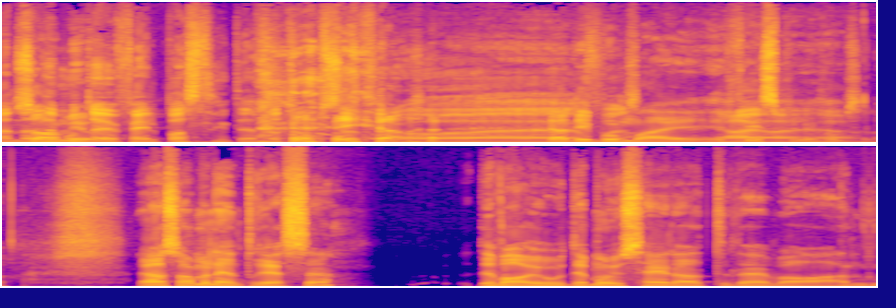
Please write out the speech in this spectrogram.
Men det, det måtte jo feilpasning til på Tromsø. Ja. å, eh, Ja, de for- bomma i, i Ja, ja, ja, ja. Ja, så har vi nevnt Race. Det var jo, det må jo si det at det var en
